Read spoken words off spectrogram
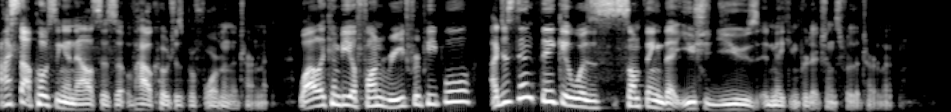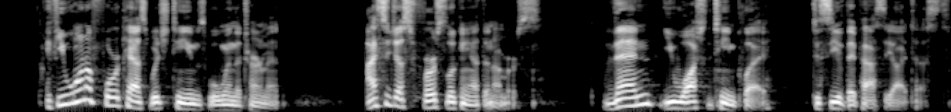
I stopped posting analysis of how coaches perform in the tournament. While it can be a fun read for people, I just didn't think it was something that you should use in making predictions for the tournament. If you want to forecast which teams will win the tournament, I suggest first looking at the numbers. Then you watch the team play to see if they pass the eye test.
